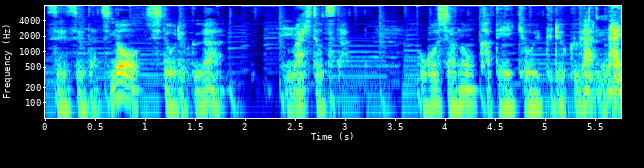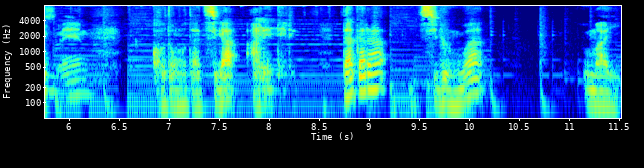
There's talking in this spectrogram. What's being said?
先生たちの指導力が今一つだ。保護者の家庭教育力がない。ね、子供たちが荒れてる。だから自分はうまい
